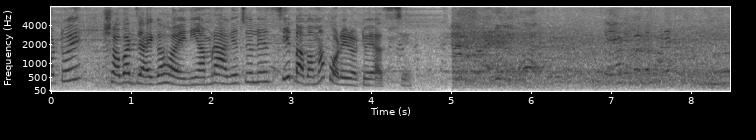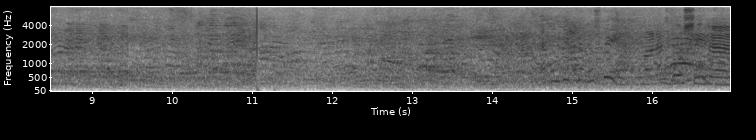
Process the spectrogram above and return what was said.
অটোয় সবার জায়গা হয়নি। আমরা আগে চলে এসেছি, বাবা মা পরের অটোয় আসছে এখন তুই এখানে বসবি বসি হ্যাঁ।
